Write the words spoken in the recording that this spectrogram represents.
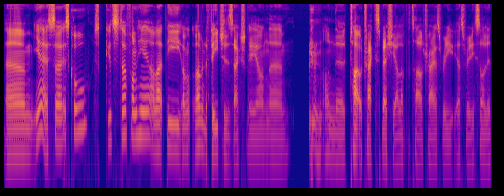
Um, yeah, so it's cool. It's good stuff on here. I like the I'm loving the features actually on the on the title track especially. I love the title track. It's really that's really solid.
